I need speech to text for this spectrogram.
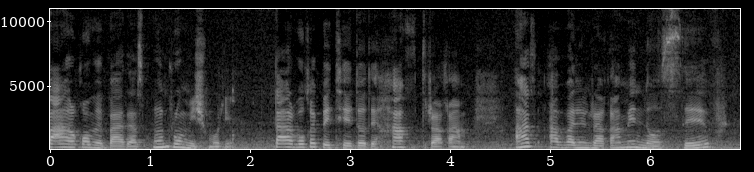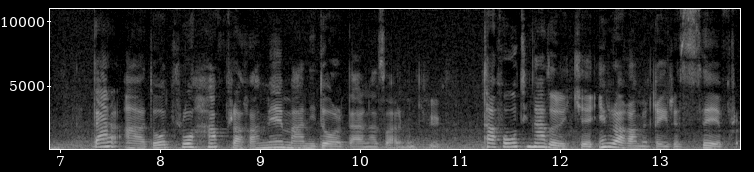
و ارقام بعد از اون رو میشمریم. در واقع به تعداد هفت رقم. از اولین رقم ناصفر در اعداد رو هفت رقم معنیدار در نظر می‌گیریم. تفاوتی نداره که این رقم غیر صفر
